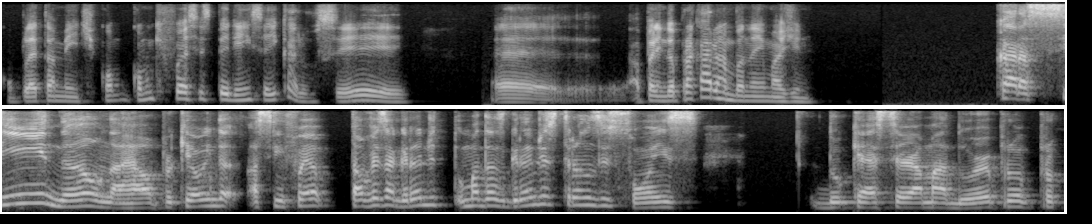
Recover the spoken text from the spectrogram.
completamente. Como, como que foi essa experiência aí, cara? Você é, aprendeu pra caramba, né? Imagino. Cara, sim e não, na real, porque eu ainda, assim, foi talvez a grande, uma das grandes transições do caster amador pro, pro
